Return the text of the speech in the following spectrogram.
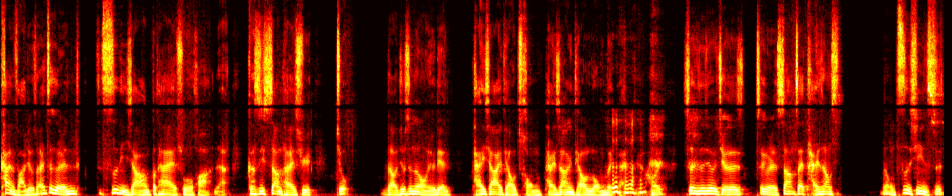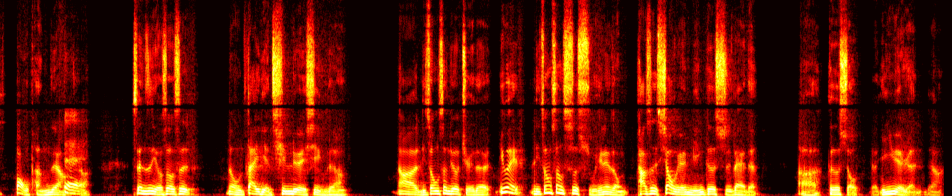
看法就是说，哎，这个人私底下好像不太爱说话，那可是一上台去就你知道，就是那种有点台下一条虫，台上一条龙的感觉，然后甚至就觉得这个人上在台上是那种自信是爆棚这样子甚至有时候是那种带一点侵略性这样。那李宗盛就觉得，因为李宗盛是属于那种他是校园民歌时代的啊、歌手、音乐人这样。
